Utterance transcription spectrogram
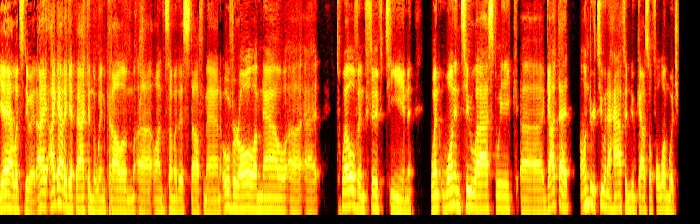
Yeah, let's do it. I, I got to get back in the win column uh, on some of this stuff, man. Overall, I'm now uh, at 12 and 15. Went one and two last week. Uh, got that under two and a half in Newcastle Fulham, which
